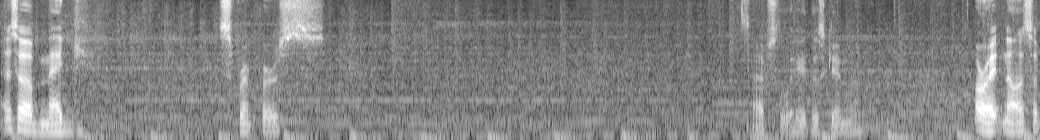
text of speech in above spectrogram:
There's a Meg. Sprint bursts. I absolutely hate this game, man. Alright, no, that's a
